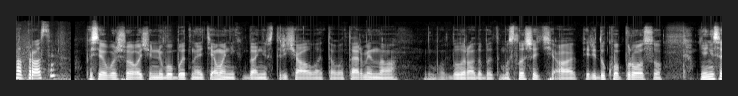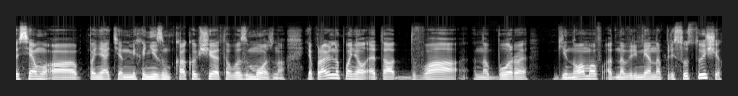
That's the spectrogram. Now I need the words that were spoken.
Вопросы? Спасибо большое, очень любопытная тема, никогда не встречал этого термина. Вот, был рад об этом услышать. А, перейду к вопросу. Мне не совсем а, понятен механизм, как вообще это возможно. Я правильно понял, это два набора геномов одновременно присутствующих?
